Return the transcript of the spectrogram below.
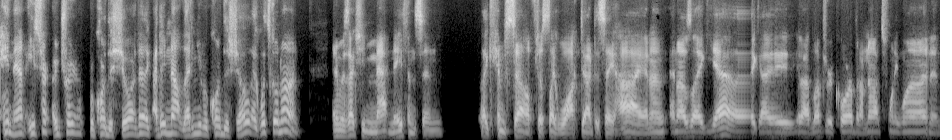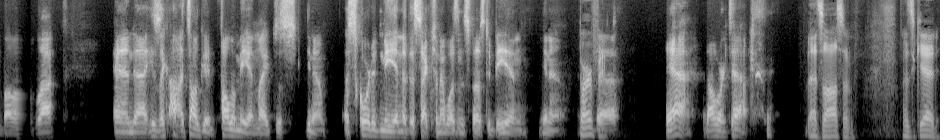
hey man, are you, start, are you trying to record the show? Are they like, are they not letting you record the show? Like, what's going on? And it was actually Matt Nathanson, like himself, just like walked out to say hi. And I, and I was like, yeah, like I, you know, I'd love to record, but I'm not 21 and blah, blah, blah. And uh, he's like, "Oh, it's all good. Follow me," and like just you know escorted me into the section I wasn't supposed to be in. You know, perfect. uh, yeah, it all worked out. That's awesome. That's good.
